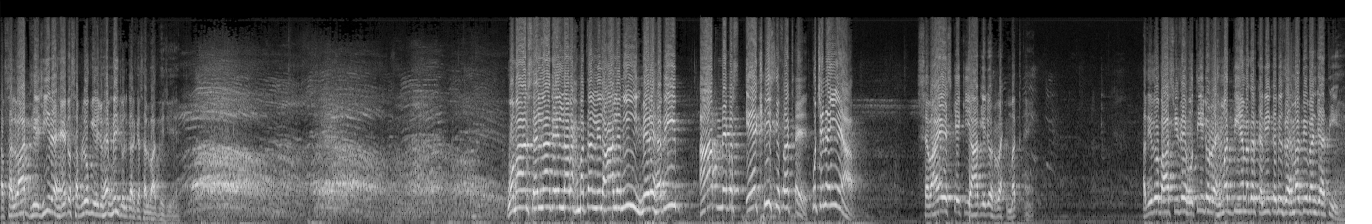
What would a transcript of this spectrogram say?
اب سلوات بھیج ہی رہے ہیں تو سب لوگ یہ جو ہے مل جل کر کے سلوات بھیجیے۔ ومار صلاح اللہ رحمتا للعالمین میرے حبیب، آپ میں بس ایک ہی صفت ہے، کچھ نہیں ہے آپ۔ سوائے اس کے کہ آپ یہ جو رحمت ہیں۔ عزیزو، بعض چیزیں ہوتی ہیں جو رحمت بھی ہیں، مگر کبھی کبھی زحمت بھی بن جاتی ہیں۔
